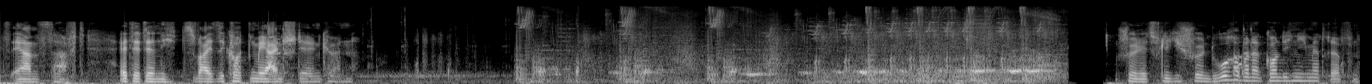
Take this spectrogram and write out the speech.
Jetzt ernsthaft. Hätte der nicht zwei Sekunden mehr einstellen können. Schön, jetzt fliege ich schön durch, aber dann konnte ich nicht mehr treffen.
